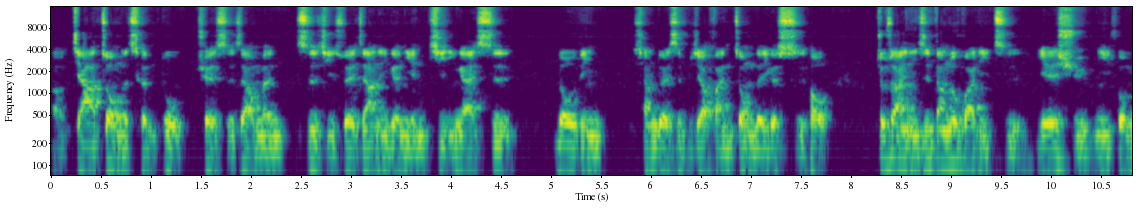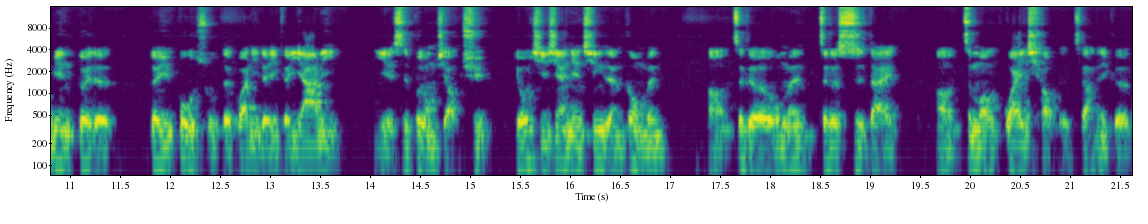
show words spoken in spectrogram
呃加重的程度，确实在我们四十几岁这样的一个年纪，应该是 loading 相对是比较繁重的一个时候。就算你是当做管理职，也许你所面对的对于部署的管理的一个压力也是不容小觑。尤其现在年轻人跟我们哦、呃，这个我们这个世代哦、这么乖巧的这样的一个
